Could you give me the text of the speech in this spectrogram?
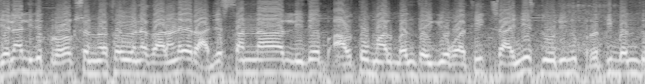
જેના લીધે પ્રોડક્શન ન થયું એના કારણે રાજસ્થાનના લીધે આવતો માલ બંધ થઈ ગયો હોવાથી ચાઇનીઝ દોરીનું પ્રતિબંધ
